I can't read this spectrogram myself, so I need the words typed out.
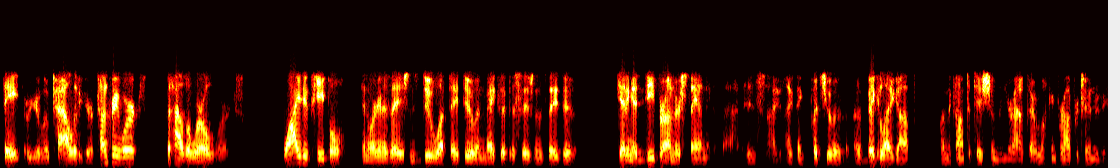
state or your locality, or your country works, but how the world works. Why do people and organizations do what they do and make the decisions they do? Getting a deeper understanding of that is, I, I think, puts you a, a big leg up on the competition when you're out there looking for opportunities.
